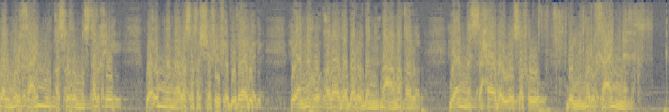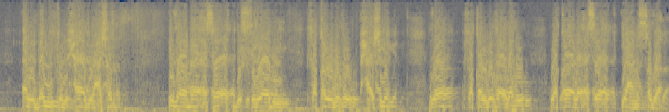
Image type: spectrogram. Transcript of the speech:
والمرفع أصله المسترخي وإنما وصف الشفيف بذلك لأنه أراد بردا مع مطر لأن السحاب يوصف بالمرفعن البيت الحادي عشر إذا ما أساءت بالثياب فقوله حاشية. ذا فقولها له وقال أساءت يعني الصبا.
